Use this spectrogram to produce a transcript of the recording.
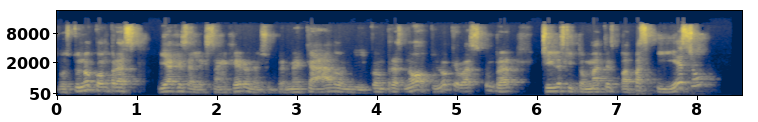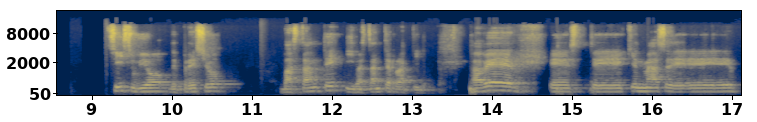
pues tú no compras viajes al extranjero en el supermercado, ni compras, no, tú lo que vas a comprar chiles, jitomates, papas, y eso sí subió de precio bastante y bastante rápido. A ver, este, ¿quién más? Eh,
